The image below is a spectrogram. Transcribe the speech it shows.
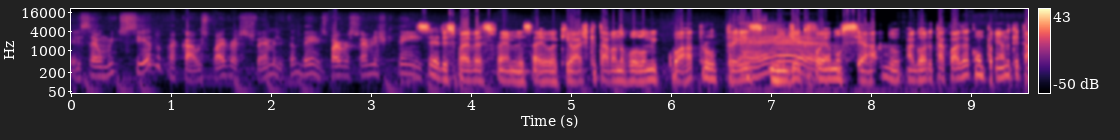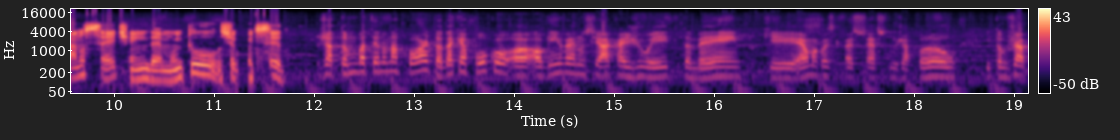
Ele saiu muito cedo pra cá. O Spy vs Family também. O Spy vs Family acho que tem. Cedo, o Spy vs Family saiu aqui. Eu acho que tava no volume 4 ou 3 é... no dia que foi anunciado. Agora tá quase acompanhando que tá no 7 ainda. É muito. Chegou muito cedo. Já estamos batendo na porta. Daqui a pouco alguém vai anunciar Kaiju 8 também porque é uma coisa que faz sucesso no Japão. Então já,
